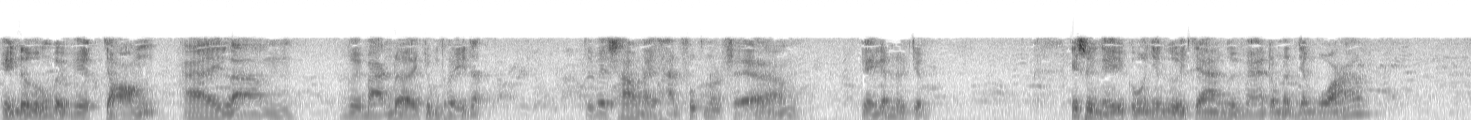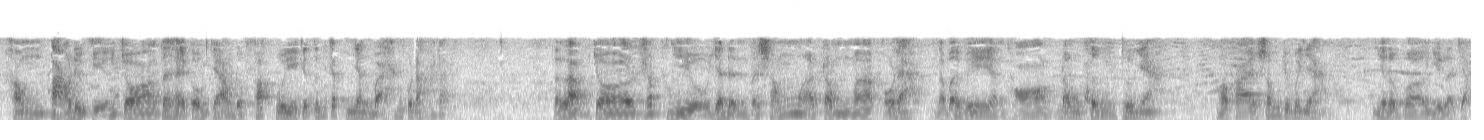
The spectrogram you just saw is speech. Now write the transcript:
kỹ lưỡng về việc chọn ai là người bạn đời chung thủy đó, thì về sau này hạnh phúc nó sẽ gãy gánh nửa chừng. Cái suy nghĩ của những người cha, người mẹ trong nền văn hóa không tạo điều kiện cho thế hệ con cháu được phát huy cái tính cách nhân bản của đó đó. Đã làm cho rất nhiều gia đình phải sống ở trong à, khổ đau là bởi vì họ đâu từng thương nhau mà phải sống chung với nhau, như là vợ, như là chồng.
